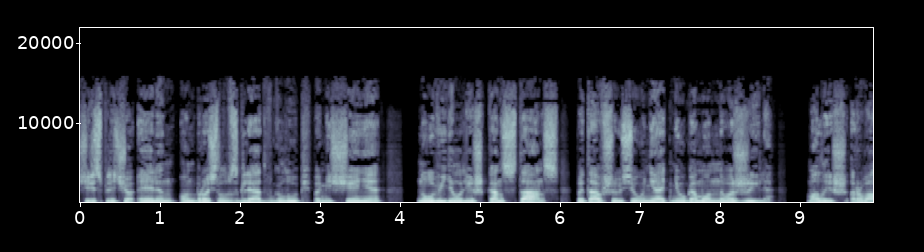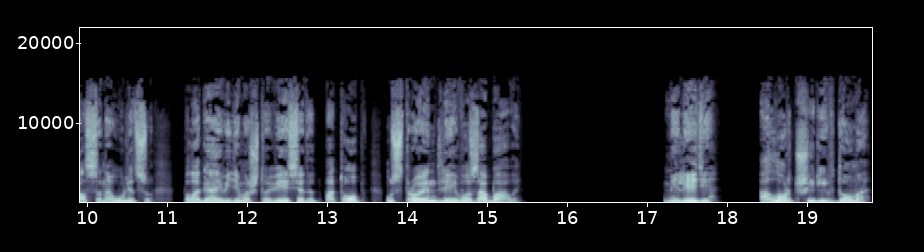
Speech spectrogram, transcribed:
Через плечо Эллен он бросил взгляд вглубь помещения — но увидел лишь Констанс, пытавшуюся унять неугомонного жиля. Малыш рвался на улицу, полагая, видимо, что весь этот потоп устроен для его забавы. «Миледи, а лорд-шериф дома?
